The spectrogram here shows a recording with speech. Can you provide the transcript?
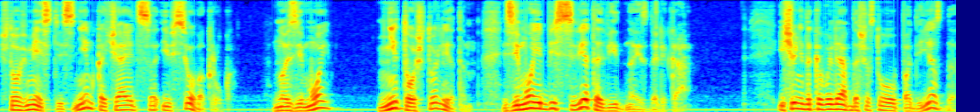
что вместе с ним качается и все вокруг. Но зимой не то, что летом. Зимой и без света видно издалека. Еще не доковыляв до шестого подъезда,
